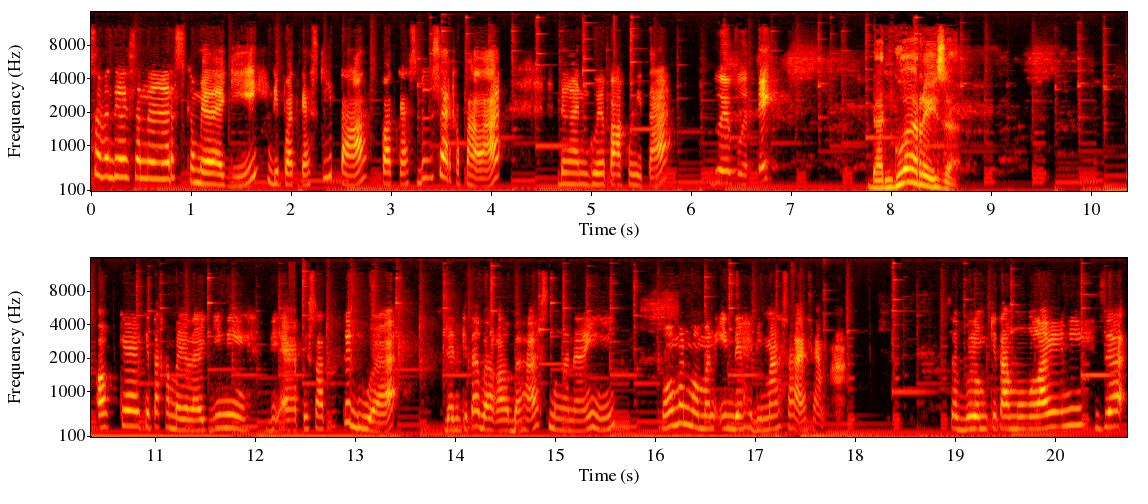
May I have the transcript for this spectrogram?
Seventy Listeners, kembali lagi di podcast kita, podcast besar kepala, dengan gue Pak Kulita. Gue Butik. Dan gua Reza. Oke, kita kembali lagi nih di episode kedua, dan kita bakal bahas mengenai momen-momen indah di masa SMA. Sebelum kita mulai nih, Za,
